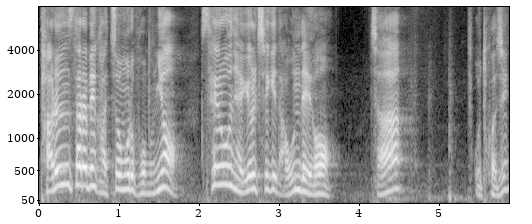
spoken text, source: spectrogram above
다른 사람의 관점으로 보면요. 새로운 해결책이 나온대요. 자, 어떡하지?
